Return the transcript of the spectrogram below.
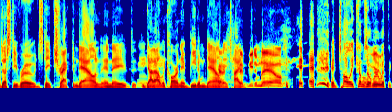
Dusty Rhodes. They tracked him down and they, they mm-hmm. got out of the car and they beat him down. They tied they beat him down. and Tully comes Oh, over yeah. with the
